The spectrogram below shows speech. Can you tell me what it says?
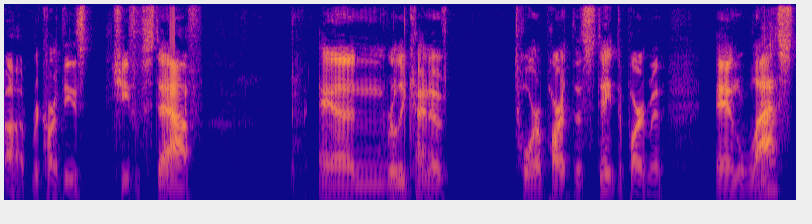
uh, McCarthy's chief of staff and really kind of tore apart the State Department. And last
